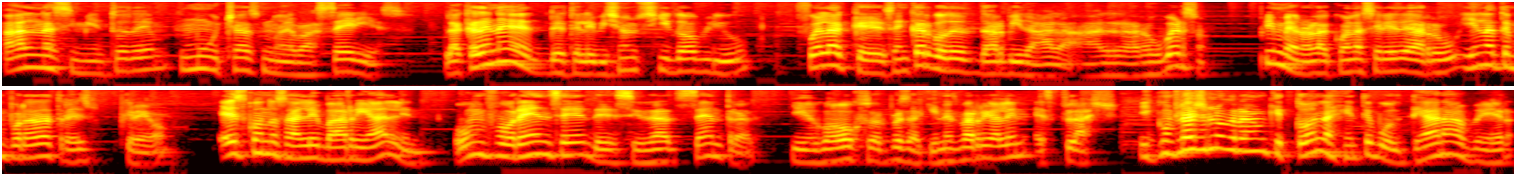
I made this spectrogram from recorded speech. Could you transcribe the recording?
al nacimiento de muchas nuevas series. La cadena de televisión CW fue la que se encargó de dar vida al Arrowverso. Primero la con la serie de Arrow y en la temporada 3, creo, es cuando sale Barry Allen, un forense de Ciudad Central. Y luego, sorpresa, ¿quién es Barry Allen? Es Flash. Y con Flash lograron que toda la gente volteara a ver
